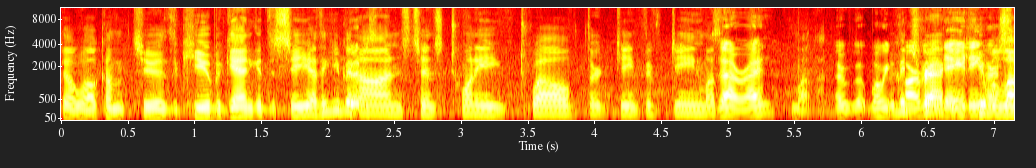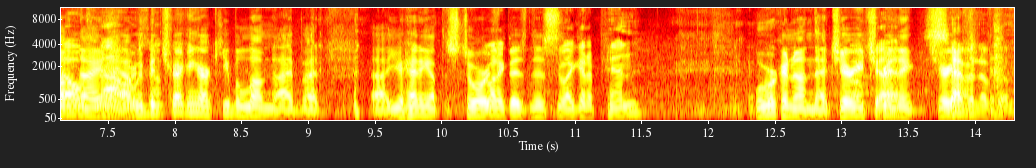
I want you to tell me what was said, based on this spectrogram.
Bill, welcome to theCUBE again, good to see you. I think you've been good. on since 2012, 13, 15. Is that right? Well, Are, were we carbon dating CUBE alumni now? We've been tracking our CUBE alumni, but uh, you're heading up the storage do business. Do I get a pin? We're working on that. Jerry okay. Trenick, Jerry, Seven of them.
